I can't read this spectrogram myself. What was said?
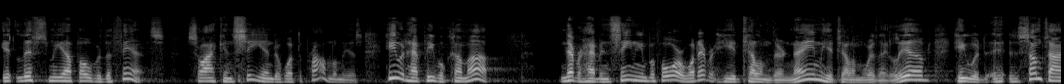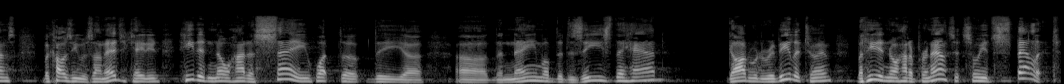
it lifts me up over the fence so I can see into what the problem is. He would have people come up never having seen him before or whatever, he'd tell them their name, he'd tell them where they lived. He would, sometimes because he was uneducated, he didn't know how to say what the, the, uh, uh, the name of the disease they had. God would reveal it to him, but he didn't know how to pronounce it, so he'd spell it.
